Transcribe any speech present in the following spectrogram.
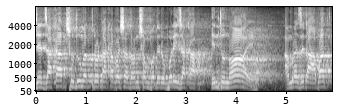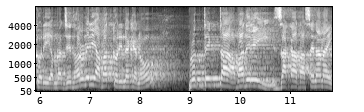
যে জাকাত শুধুমাত্র টাকা পয়সা ধন সম্পদের উপরেই জাকাত কিন্তু নয়, আমরা যেটা আবাদ করি, আমরা যে ধরনেরই আবাদ করি না কেন, প্রত্যেকটা আবাদেরই জাকাত আছে না নাই?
